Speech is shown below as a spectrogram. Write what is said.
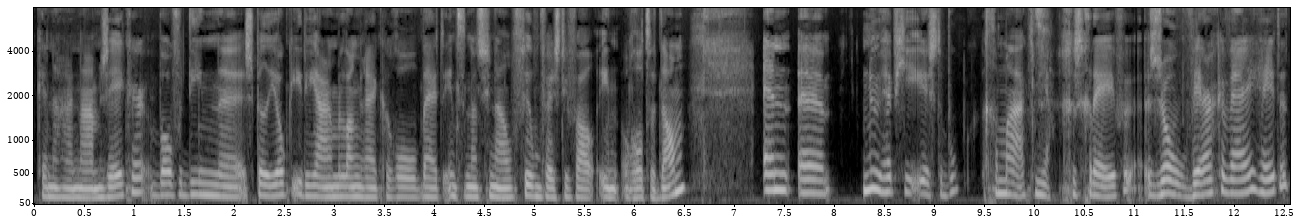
kennen haar naam zeker. Bovendien speel je ook ieder jaar een belangrijke rol... bij het Internationaal Filmfestival in Rotterdam. En nu heb je je eerste boek gemaakt, ja. geschreven. Zo werken wij, heet het.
